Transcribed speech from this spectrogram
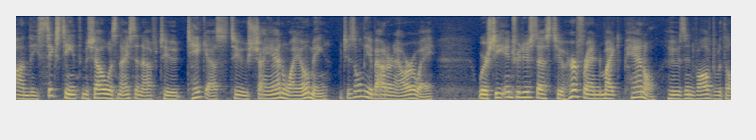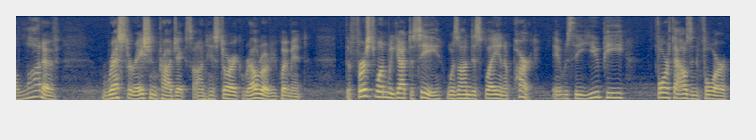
on the 16th, Michelle was nice enough to take us to Cheyenne, Wyoming, which is only about an hour away, where she introduced us to her friend Mike Panel, who's involved with a lot of restoration projects on historic railroad equipment. The first one we got to see was on display in a park. It was the UP 4004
